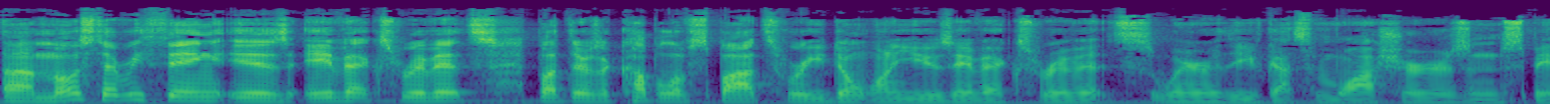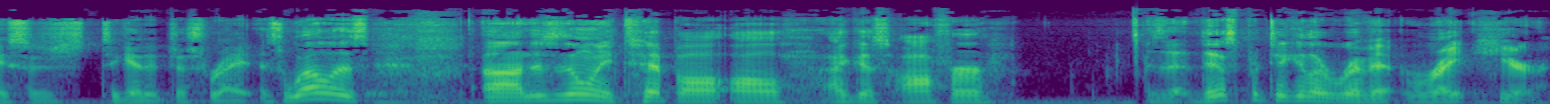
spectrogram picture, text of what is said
uh, most everything is Avex rivets, but there's a couple of spots where you don't want to use Avex rivets where you've got some washers and spacers to get it just right. As well as, uh, this is the only tip I'll, I'll, I guess, offer is that this particular rivet right here,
